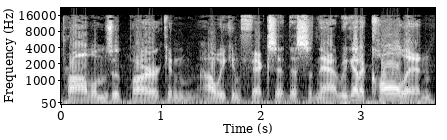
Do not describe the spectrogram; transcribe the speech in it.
problems with park and how we can fix it, this and that. We got a call in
